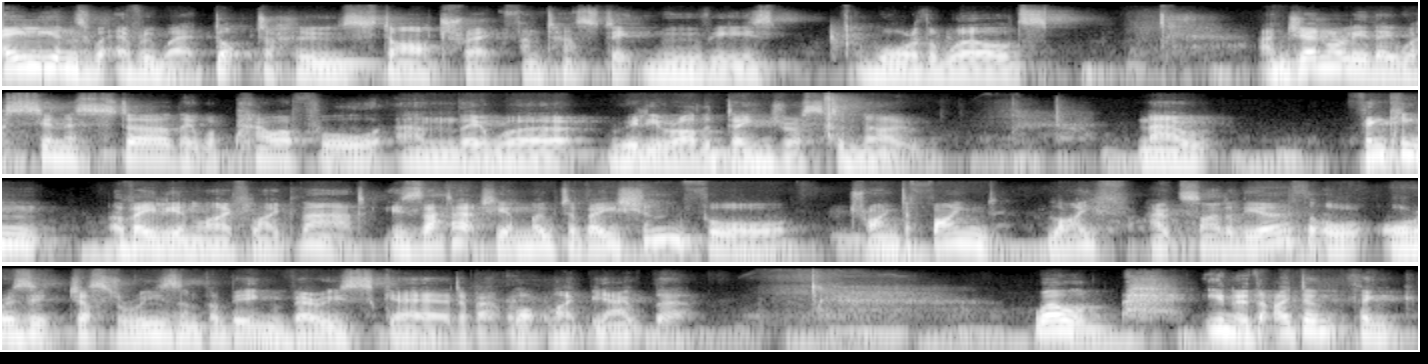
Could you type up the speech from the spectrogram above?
aliens were everywhere. Doctor Who, Star Trek, fantastic movies, War of the Worlds. And generally, they were sinister, they were powerful, and they were really rather dangerous to know. Now, thinking of alien life like that, is that actually a motivation for trying to find life outside of the Earth, or, or is it just a reason for being very scared about what might be out there? Well, you know, I don't think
